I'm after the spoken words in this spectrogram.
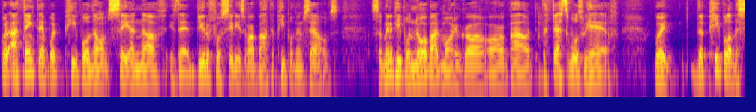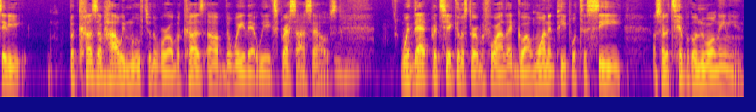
But I think that what people don't say enough is that beautiful cities are about the people themselves. So many people know about Mardi Gras or about the festivals we have, but the people of the city, because of how we move through the world, because of the way that we express ourselves, mm-hmm. with that particular story, before I let go, I wanted people to see a sort of typical New Orleanian.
